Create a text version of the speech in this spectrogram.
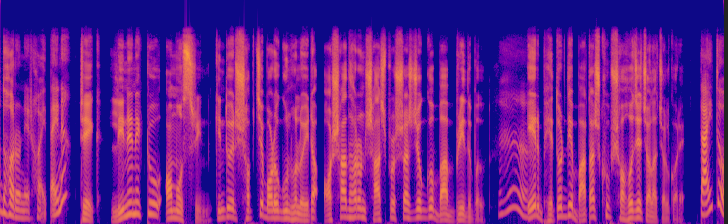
ধরনের হয় তাই না? ঠিক লিনেন একটু অমসৃণ কিন্তু এর সবচেয়ে বড় গুণ হলো এটা অসাধারণ শ্বাস প্রশ্বাসযোগ্য বা ব্রিদেবল এর ভেতর দিয়ে বাতাস খুব সহজে চলাচল করে। তাই তো?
